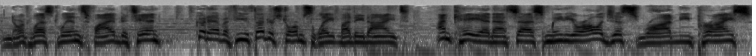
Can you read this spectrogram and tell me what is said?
and northwest winds 5 to 10. Could have a few thunderstorms late Monday night. I'm KNSS meteorologist Rodney Price.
